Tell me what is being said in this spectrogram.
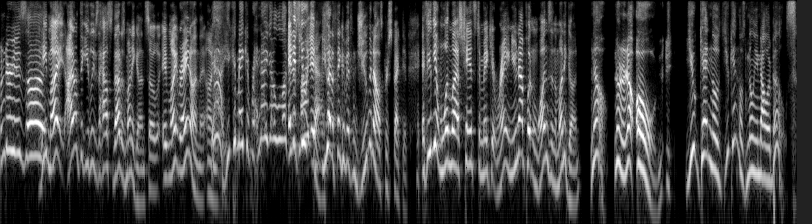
under his uh he might. I don't think he leaves the house without his money gun, so it might rain on the. Yeah, he could make it right now. You got a little And if you and you got to think of it from juvenile's perspective, if you get one last chance to make it rain, you're not putting ones in the money gun. no, no, no, no. Oh, you getting those? You getting those million dollar bills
